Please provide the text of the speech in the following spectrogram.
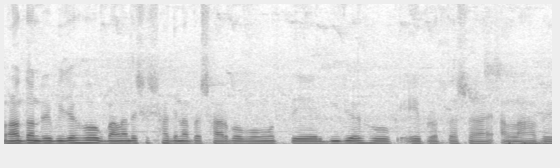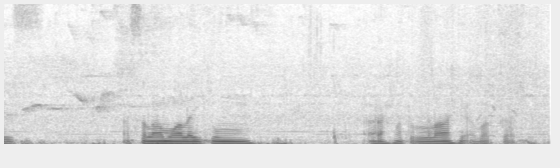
গণতন্ত্রের বিজয় হোক বাংলাদেশের স্বাধীনতা সার্বভৌমত্বের বিজয় হোক এই প্রত্যাশায় আল্লাহ হাফেজ। আসসালামু আলাইকুম রহমতুল্লাহ আবরকাত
